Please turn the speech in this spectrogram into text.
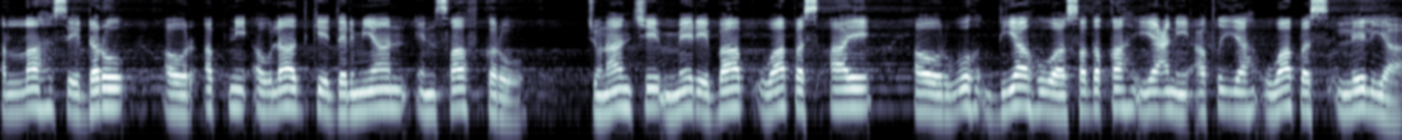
اللہ سے ڈرو اور اپنی اولاد کے درمیان انصاف کرو۔ چنانچہ میرے باپ واپس آئے اور وہ دیا ہوا صدقہ یعنی عطیہ واپس لے لیا۔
